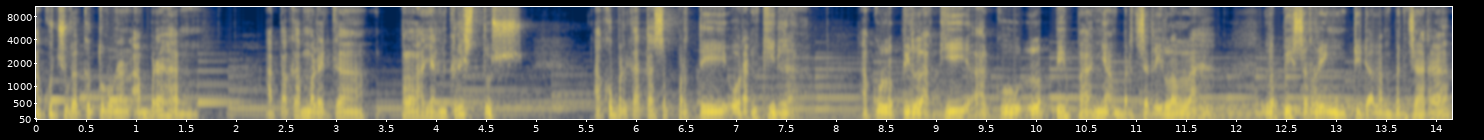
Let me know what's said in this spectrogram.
Aku juga keturunan Abraham. Apakah mereka pelayan Kristus? Aku berkata seperti orang gila. Aku lebih lagi, aku lebih banyak berjeri lelah, lebih sering di dalam penjara,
